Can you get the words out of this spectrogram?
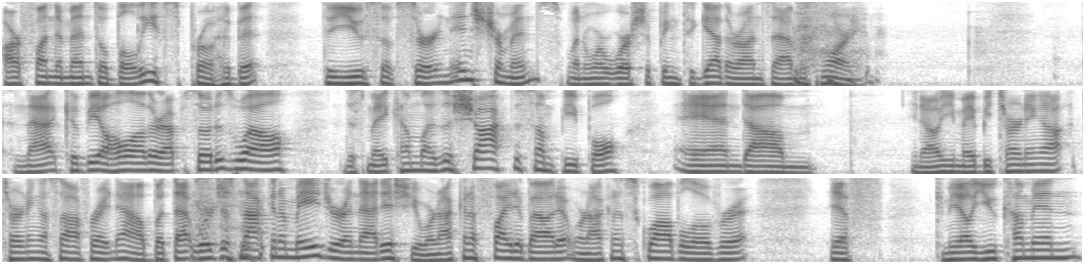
our fundamental beliefs prohibit the use of certain instruments when we're worshiping together on Sabbath morning. and that could be a whole other episode as well. This may come as a shock to some people, and um, you know you may be turning uh, turning us off right now. But that we're just not going to major in that issue. We're not going to fight about it. We're not going to squabble over it. If Camille, you come in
